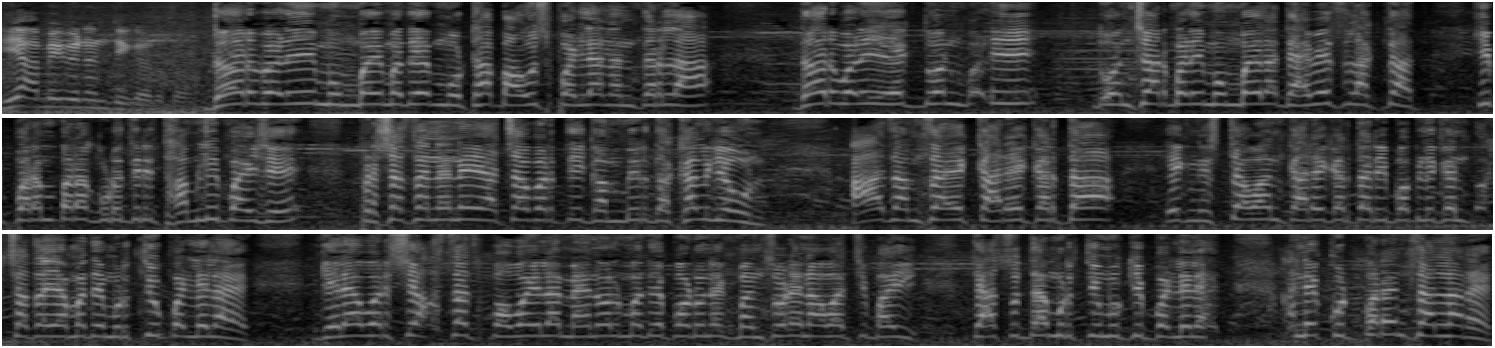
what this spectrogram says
ही आम्ही विनंती करतो. दरवेळी मुंबईमध्ये मोठा पाऊस पडल्यानंतरला दरवेळी एक दोन बळी दोन चार बळी मुंबईला द्यावेच लागतात. ही परंपरा कुठेतरी थांबली पाहिजे. प्रशासनाने याच्यावरती गंभीर दखल घेऊन आज आमचा एक कार्यकर्ता एक निष्ठावान कार्यकर्ता रिपब्लिकन पक्षाचा यामध्ये मृत्यू पडलेला आहे. गेल्या वर्षी असंच पवईला मॅन्युअलमध्ये पडून एक बनसोडे नावाची बाई त्यासुद्धा मृत्युमुखी पडलेल्या आहेत आणि कुठपर्यंत चालणार आहे?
